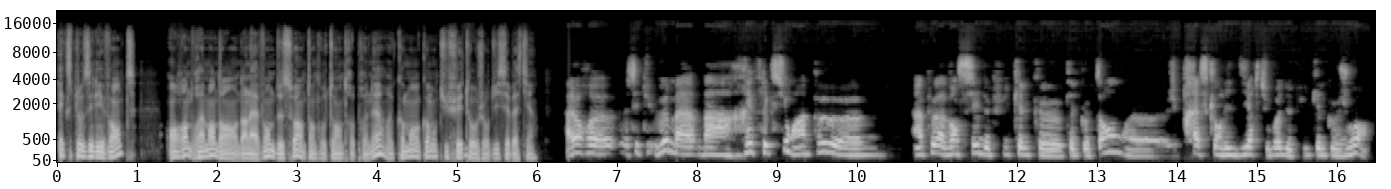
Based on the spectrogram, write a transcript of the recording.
exploser les ventes? On rentre vraiment dans, dans la vente de soi en tant qu'auto-entrepreneur. Comment comment tu fais toi aujourd'hui, Sébastien? Alors, euh, si tu veux, ma, ma réflexion a un peu, euh, un peu avancé depuis quelques, quelques temps. Euh, j'ai presque envie de dire, tu vois, depuis quelques jours.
